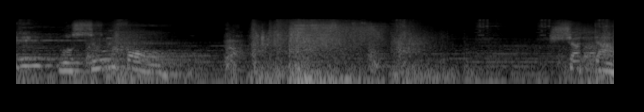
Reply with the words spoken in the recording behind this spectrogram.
Plating will soon fall. Shut down.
